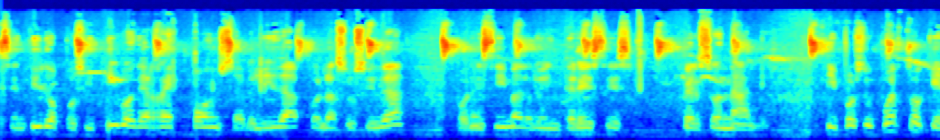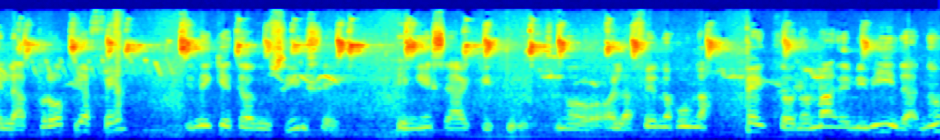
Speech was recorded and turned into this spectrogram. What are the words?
sentido positivo, de responsabilidad por la sociedad por encima de los intereses personales. Y por supuesto que la propia fe tiene que traducirse en esa actitud. No, la fe no es un aspecto nomás de mi vida, ¿no?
